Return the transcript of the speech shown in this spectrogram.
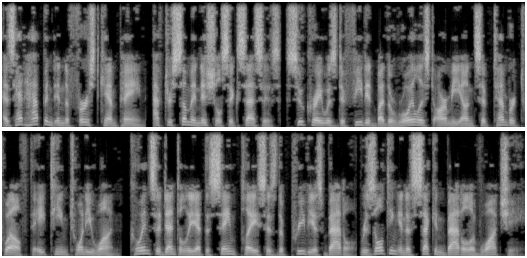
As had happened in the first campaign, after some initial successes, Sucre was defeated by the Royalist army on September 12, 1821, coincidentally at the same place as the previous battle resulting in a second Battle of Huachi.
